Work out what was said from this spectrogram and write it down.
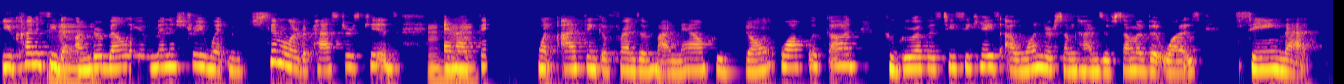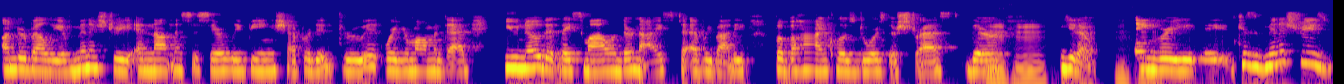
you kind of see mm-hmm. the underbelly of ministry when similar to pastors' kids. Mm-hmm. And I think when I think of friends of mine now who don't walk with God, who grew up as TCKs, I wonder sometimes if some of it was seeing that underbelly of ministry and not necessarily being shepherded through it where your mom and dad you know that they smile and they're nice to everybody but behind closed doors they're stressed they're mm-hmm. you know mm-hmm. angry because ministry is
